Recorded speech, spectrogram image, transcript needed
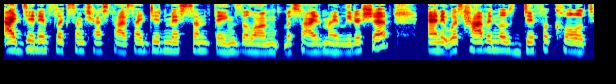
I did inflict some trespass. I did miss some things along beside my leadership. And it was having those difficult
